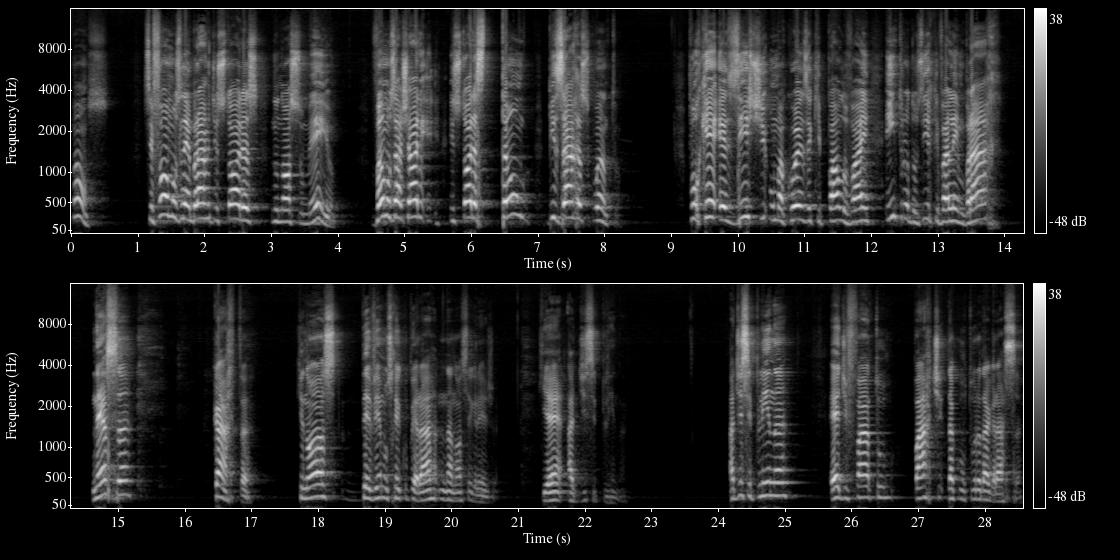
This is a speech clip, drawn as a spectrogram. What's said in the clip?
Irmãos, se formos lembrar de histórias no nosso meio, vamos achar histórias tão bizarras quanto. Porque existe uma coisa que Paulo vai introduzir, que vai lembrar nessa carta, que nós devemos recuperar na nossa igreja, que é a disciplina. A disciplina é, de fato, parte da cultura da graça.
